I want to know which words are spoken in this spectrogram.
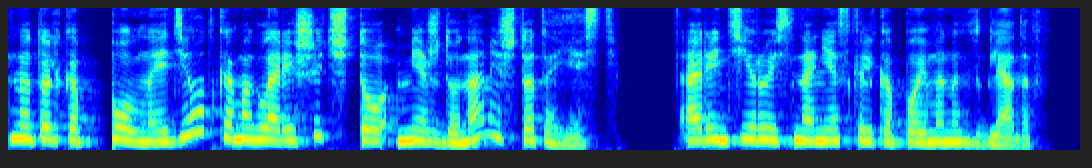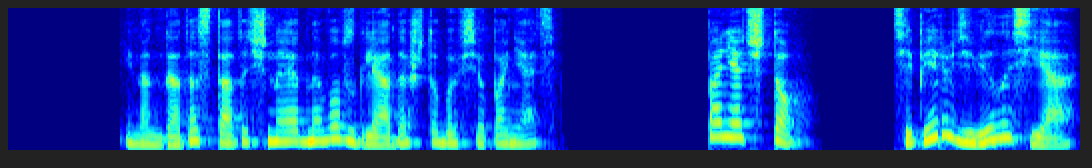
но только полная идиотка могла решить, что между нами что-то есть. ориентируясь на несколько пойманных взглядов. Иногда достаточно и одного взгляда, чтобы все понять. Понять что? Теперь удивилась я.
